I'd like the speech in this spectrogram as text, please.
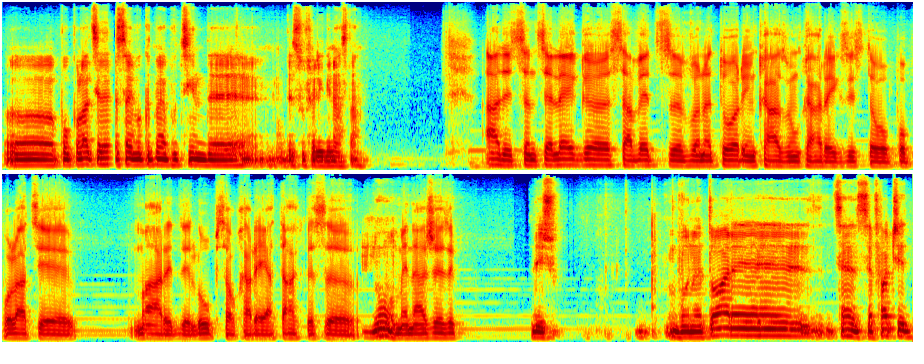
uh, populația să aibă cât mai puțin de, de suferit din asta. A, deci să înțeleg uh, să aveți vânători în cazul în care există o populație mare de lupi sau care îi atacă să nu. menajeze? Deci vânătoare se face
